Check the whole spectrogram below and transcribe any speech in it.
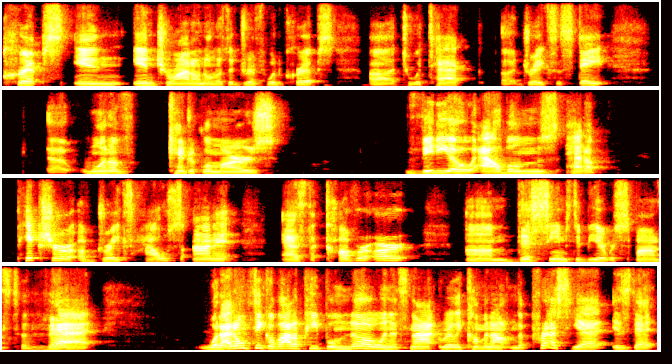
Crips in in Toronto, known as the Driftwood Crips, uh, to attack uh, Drake's estate. Uh, one of Kendrick Lamar's video albums had a picture of Drake's house on it as the cover art. Um, this seems to be a response to that. What I don't think a lot of people know, and it's not really coming out in the press yet, is that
